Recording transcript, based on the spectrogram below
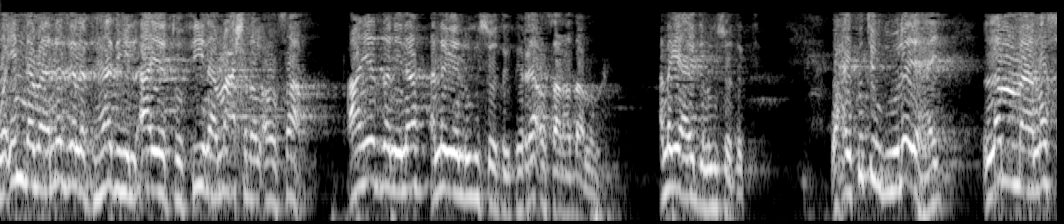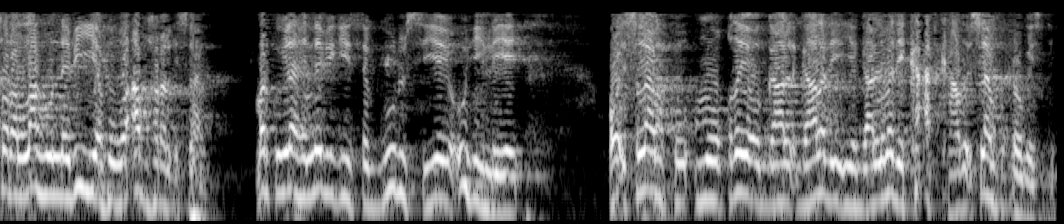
wainamaa nazalat hadihi alaayatu fiina macshar alansaar. Aayaddanina annagay nagu soo degtay reer ansaar haddaanu nahay annagay aayadda nagu soo degtay. Waxay ku timid buu leeyahay lamaa nasara allahu nabiyahu wa adhara alislaam. Markuu ilaahay nebigiisa guul siiyey oo u hiiliyey oo islaamku muuqday oo gaaladii iyo gaalnimadii ka adkaado islaamku xoogaystay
